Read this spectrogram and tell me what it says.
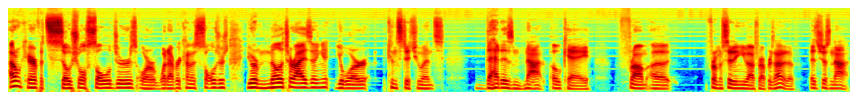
I don't care if it's social soldiers or whatever kind of soldiers. You're militarizing your constituents that is not okay from a from a sitting U.S. representative. It's just not.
